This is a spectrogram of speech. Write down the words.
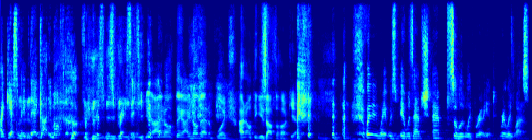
I guess maybe that got him off the hook for Christmas present. yeah, I don't think I know that employee. I don't think he's off the hook yet. but anyway, it was it was abs- absolutely brilliant, really was.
